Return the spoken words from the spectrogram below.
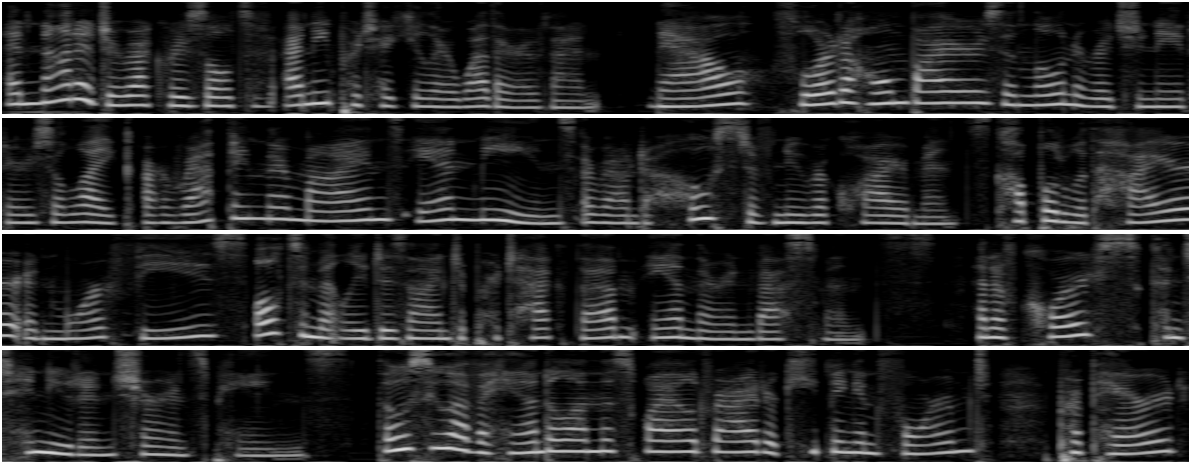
and not a direct result of any particular weather event. Now, Florida homebuyers and loan originators alike are wrapping their minds and means around a host of new requirements, coupled with higher and more fees, ultimately designed to protect them and their investments. And of course, continued insurance pains. Those who have a handle on this wild ride are keeping informed, prepared,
